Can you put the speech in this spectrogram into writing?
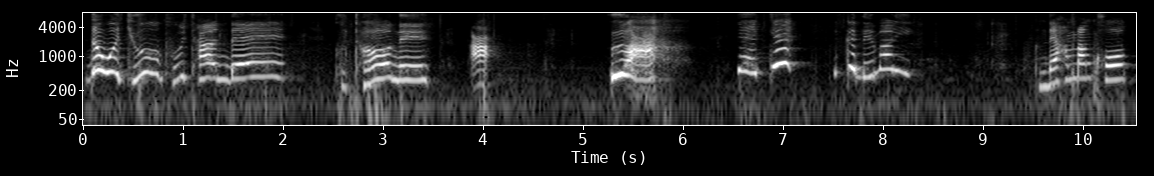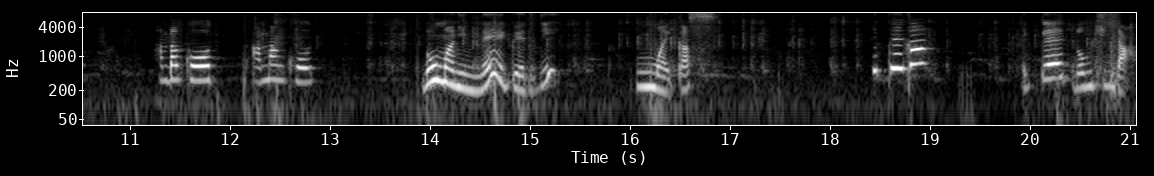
넣어줘 불타네 불타네 아 으아 얘게 이게 내 말이 근데 한방컷. 한방컷. 한방컷. 너무 많이 있네 애교 애들이. 오 마이 갓. 애교가? 애교 넘친다.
